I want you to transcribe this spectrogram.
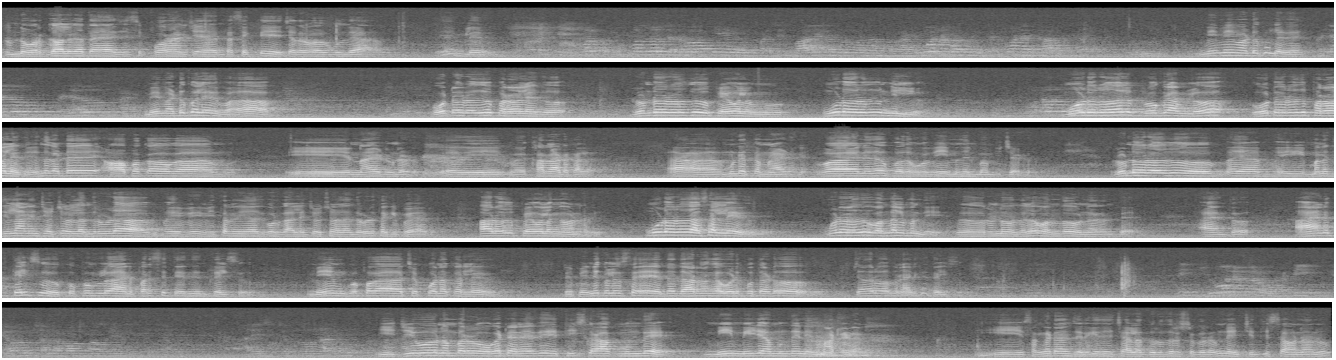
రెండు వర్గాలుగా తయారు చేసి పోరాడించేంత శక్తి చంద్రబాబు ఉందా? ఏం లేదు. మేమేం అడ్డుకోలేదే. మేము అడ్డుకోలేదు ఒకటో రోజు పర్వాలేదు. రెండో రోజు కేవలము మూడో రోజు నిల్లు. మూడు రోజులు ప్రోగ్రాంలో ఒకటో రోజు పర్వాలేదు. ఎందుకంటే ఆ పక్క ఒక ఈ నాయుడు ఉన్నాడు. అది కర్ణాటకలో. ముండత్తం నాయుడు అని. ఆయన ఏదో ఒక వెయ్యి మందిని పంపించాడు. రెండో రోజు ఈ మన జిల్లా నుంచి వచ్చిన వాళ్ళందరూ కూడా ఇతర నియోజకవర్గాల నుంచి వచ్చిన వాళ్ళందరూ కూడా తగ్గిపోయారు. ఆ రోజు కేవలంగా ఉన్నది. మూడో రోజు అసలు లేదు. మూడో రోజు వందల మంది రెండు వందలు వందో ఉన్నారంతే ఆయనతో. ఆయనకు తెలుసు కుప్పంలో ఆయన పరిస్థితి ఏందని తెలుసు. మేము గొప్పగా చెప్పుకోనక్కర్లేదు. రేపు ఎన్నికలు వస్తే ఎంత దారుణంగా ఓడిపోతాడో చంద్రబాబు నాయుడికే తెలుసు. ఈ జియో నంబర్ ఒకటి అనేది తీసుకురాక ముందే మీ మీడియా ముందే నేను మాట్లాడాను. ఈ సంఘటన జరిగేది చాలా దురదృష్టకరం. నేను చింతిస్తూ ఉన్నాను.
